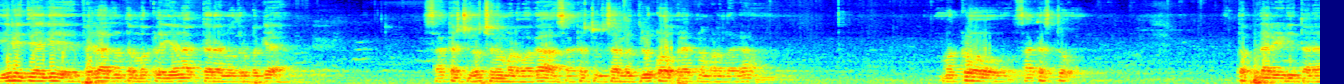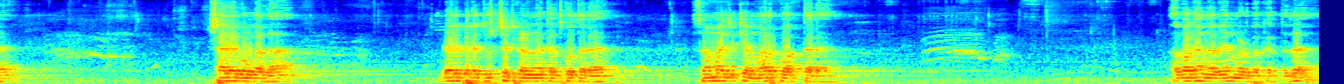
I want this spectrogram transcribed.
ಈ ರೀತಿಯಾಗಿ ಫೇಲ್ ಆದಂಥ ಮಕ್ಕಳು ಏನಾಗ್ತಾರೆ ಅನ್ನೋದ್ರ ಬಗ್ಗೆ ಸಾಕಷ್ಟು ಯೋಚನೆ ಮಾಡುವಾಗ, ಸಾಕಷ್ಟು ವಿಚಾರಗಳು ತಿಳ್ಕೊಳ್ಳೋ ಪ್ರಯತ್ನ ಮಾಡಿದಾಗ ಮಕ್ಕಳು ಸಾಕಷ್ಟು ತಪ್ಪುದಾರಿ ಹಿಡಿತಾರೆ. ಶಾಲೆಗೆ ಹೋಗಲ್ಲ. ಬೇರೆ ಬೇರೆ ದುಶ್ಚಟಗಳನ್ನ ಕಲ್ತ್ಕೋತಾರೆ. ಸಮಾಜಕ್ಕೆ ಮಾರಕವಾಗ್ತಾರೆ ಅವಾಗ ನಾವೇನು ಮಾಡ್ಬೇಕಾಗ್ತದೆ?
